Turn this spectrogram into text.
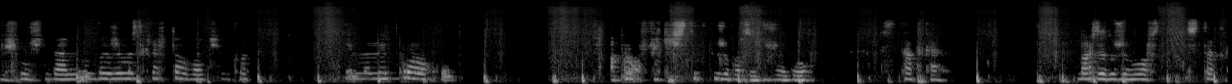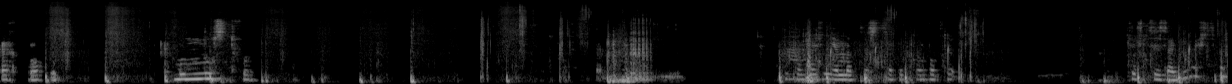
Byśmy już dalej możemy skraftować, tylko nie mamy prochu. A prochów jakiejś strukturze bardzo dużo było. W statkach. Bardzo dużo było w st- statkach prochów. Było mnóstwo. No weźmiemy te stare bo to... Czyż ty zabiłeś coś?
